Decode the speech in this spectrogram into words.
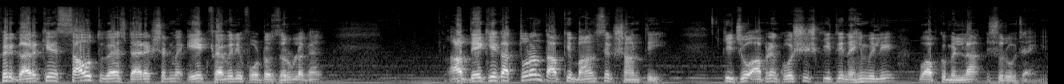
फिर घर के साउथ वेस्ट डायरेक्शन में एक फैमिली फ़ोटो ज़रूर लगाएँ। आप देखिएगा तुरंत आपकी मानसिक शांति की जो आपने कोशिश की थी नहीं मिली, वो आपको मिलना शुरू हो जाएँगी।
